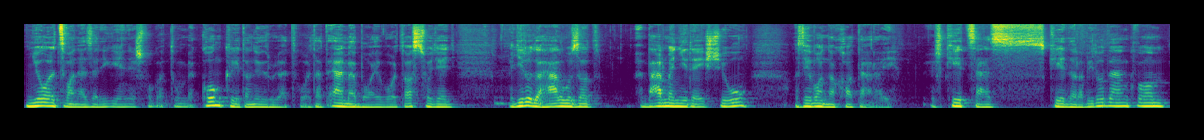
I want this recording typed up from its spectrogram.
80 ezer igényést fogadtunk be. Konkrétan őrület volt, tehát elmebaj volt az, hogy egy, egy irodahálózat bármennyire is jó, azért vannak határai. És 200 két darab irodánk van,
